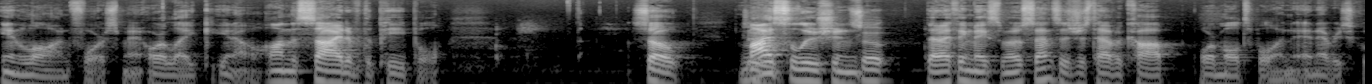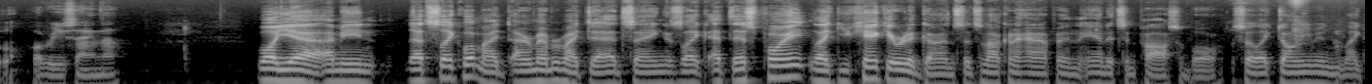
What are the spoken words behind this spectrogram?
in law enforcement or like you know on the side of the people. So my solution So that I think makes the most sense is just have a cop or multiple in, in every school. What were you saying though? Well, yeah, I mean, that's like what my I remember my dad saying is like at this point, like you can't get rid of guns. That's not going to happen, and it's impossible. So like, don't even like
